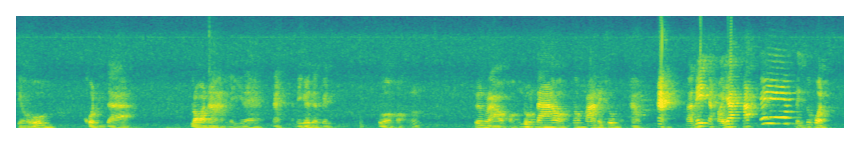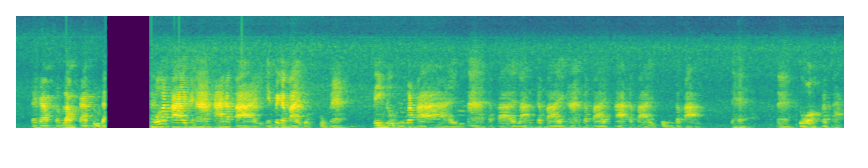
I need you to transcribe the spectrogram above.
เดี๋ยวคนจะรอนานอะไรอย่างนี้นะนะอันนี้ก็จะเป็นตัวของเรื่องราวของดวงดาวท้องฟ้าในช่วงของค่ำอะตอนนี้จะขออนุญาตพักแป๊บหนึ่งทุกคน นะครับสำหรับการดูดาวหัวกระต่ายไปหาขากระต่าย เห็นเป็นกระต่ายจกถูกไหมนี่ดูหูกระต่ายหน้ากระต่ายหลังกระต่ายหางกระต่ายขากระต่ายพุงกระต่ายนะฮะนะตัวกระต่าย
